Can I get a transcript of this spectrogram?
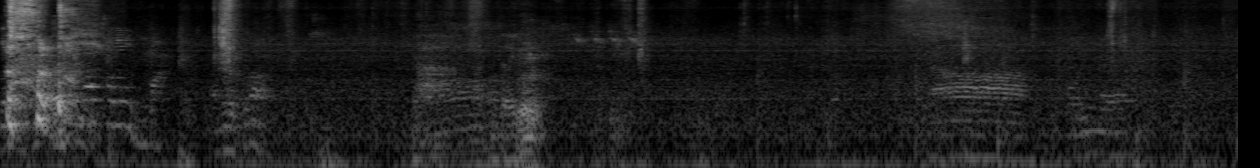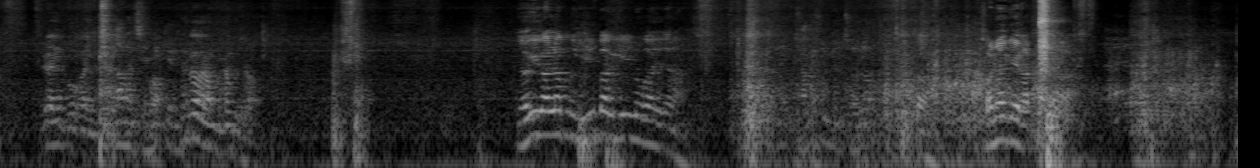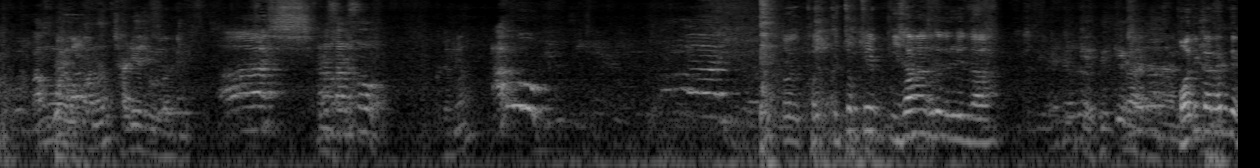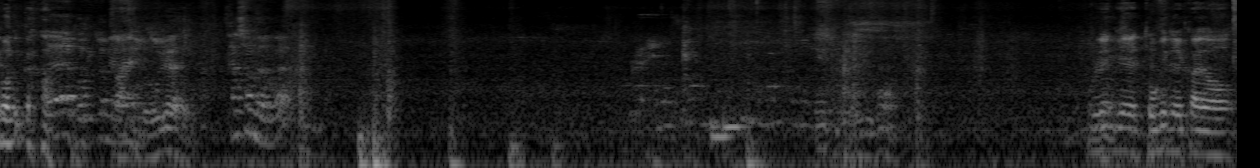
수행할 차례입니다. 안 되겠구나. 야, 진짜 이거 야, 어렵네. 드라이버가 있나? 나가면 재밌겠네. 생각을 한번 해보자. 여기 가려면 1박 2일로 가야 되잖아. 장수면 전라. 그러니까 저녁에 갔다가 막무의 오빠는 자리에 주거든. 아씨. 알았어, 알았어. 그러면 아우. 또 그, 그쪽 집 이상한 소리 들린다. 늦게 늦게 가야 되나? 버디값 했대 버디값. 네, 아. 이제 올려야 돼. 사천 되는 거야? 올린 게 독이 될까요?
